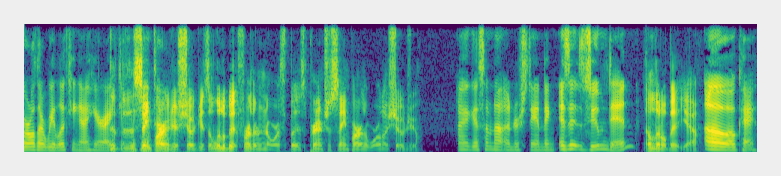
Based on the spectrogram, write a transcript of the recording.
world are we looking at here? I, The, the I same part I just showed you. It's a little bit further north, but it's pretty much the same part of the world I showed you. I guess I'm not understanding. Is it zoomed in? A little bit, yeah. Oh, okay.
